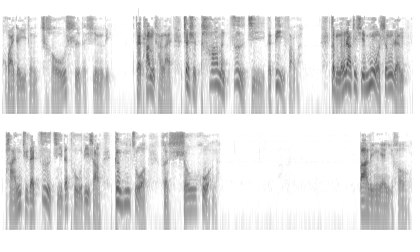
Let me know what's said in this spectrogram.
怀着一种仇视的心理，在他们看来，这是他们自己的地方啊，怎么能让这些陌生人盘踞在自己的土地上耕作和收获呢？八零年以后，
